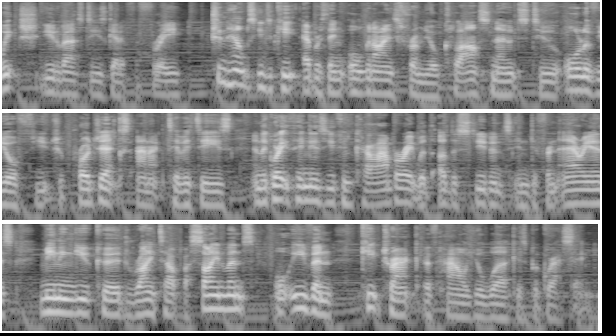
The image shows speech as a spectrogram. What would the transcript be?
which universities get it for free. Notion helps you to keep everything organized from your class notes to all of your future projects and activities. And the great thing is you can collaborate with other students in different areas, meaning you could write up assignments or even keep track of how your work is progressing.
